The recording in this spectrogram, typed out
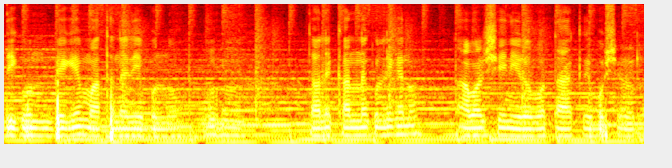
দ্বিগুণ বেগে মাথা নাড়িয়ে বলল হুম তাহলে কান্না করলি কেন? আবার সেই নীরবতা আঁকড়ে বসে রইল।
